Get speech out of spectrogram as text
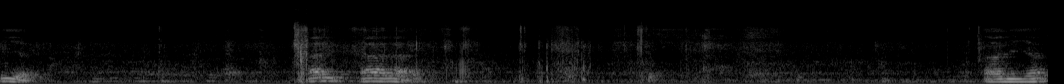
هي الآلات. آليات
